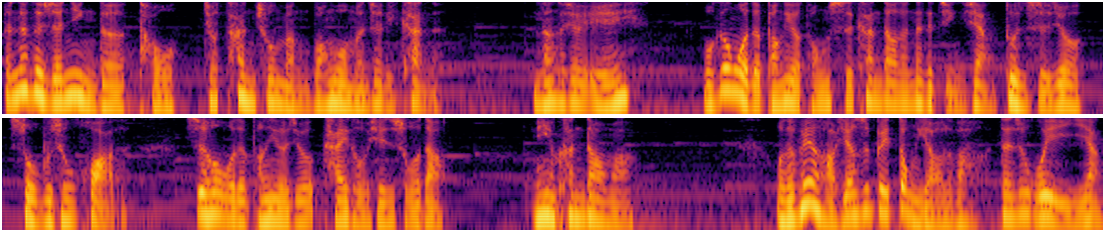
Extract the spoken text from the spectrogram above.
而那个人影的头就探出门往我们这里看了。那个就诶，我跟我的朋友同时看到了那个景象，顿时就说不出话了。之后我的朋友就开口先说道。你有看到吗？我的朋友好像是被动摇了吧，但是我也一样。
